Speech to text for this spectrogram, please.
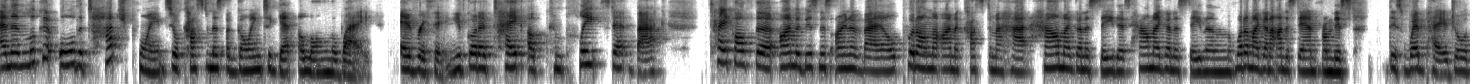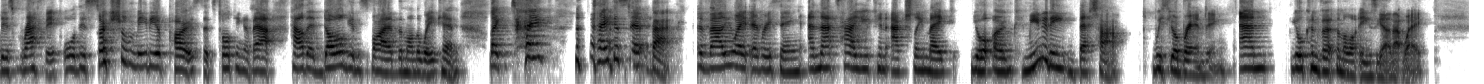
And then look at all the touch points your customers are going to get along the way. Everything. You've got to take a complete step back take off the I'm a business owner veil, put on the I'm a customer hat. How am I going to see this? How am I going to see them? What am I going to understand from this this web page or this graphic or this social media post that's talking about how their dog inspired them on the weekend? Like take take a step back. Evaluate everything and that's how you can actually make your own community better with your branding and you'll convert them a lot easier that way.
